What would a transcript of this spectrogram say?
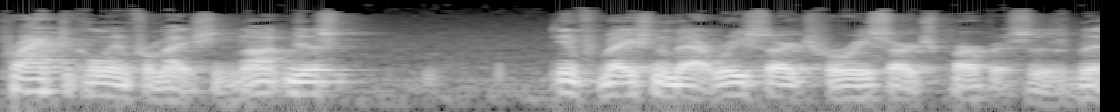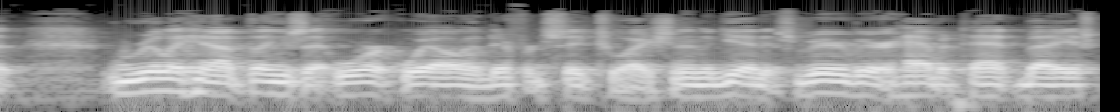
practical information, not just information about research for research purposes, but really have things that work well in different situations. And again, it's very, very habitat based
